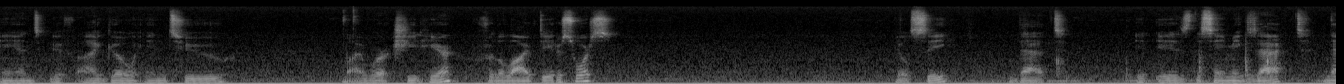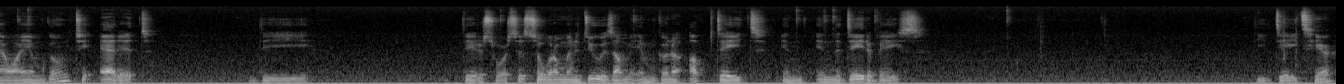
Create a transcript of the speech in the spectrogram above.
And if I go into my worksheet here for the live data source, you'll see that it is the same exact. Now I am going to edit the data sources. So what I'm going to do is I'm, I'm going to update in, in the database the dates here.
